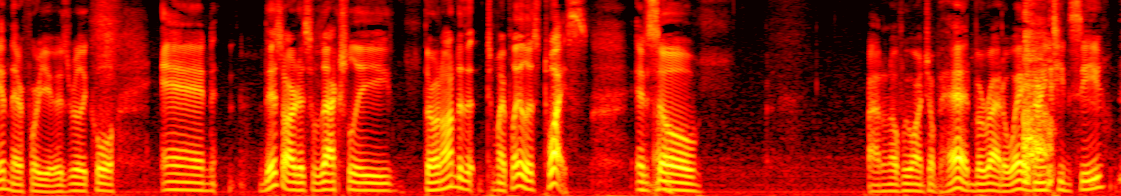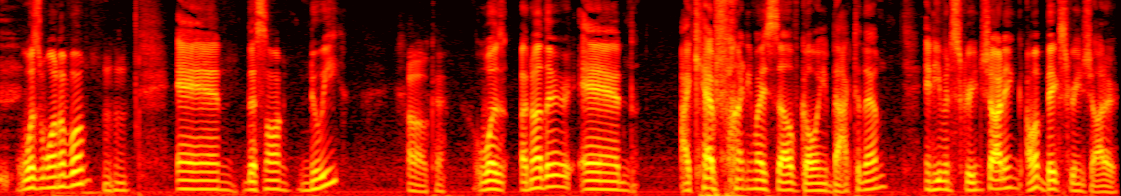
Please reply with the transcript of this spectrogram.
in there for you. It's really cool, and this artist was actually thrown onto the, to my playlist twice, and so. I don't know if we want to jump ahead, but right away, 19C was one of them, Mhm. and the song "Nui" Oh, okay. was another, and I kept finding myself going back to them and even screenshotting. I'm a big screenshotter.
